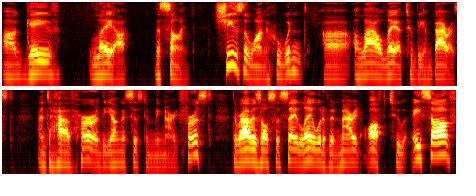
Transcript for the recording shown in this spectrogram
uh, gave Leah the sign. She's the one who wouldn't uh, allow Leah to be embarrassed and to have her, the younger sister, be married first. The rabbis also say Leah would have been married off to Esav,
